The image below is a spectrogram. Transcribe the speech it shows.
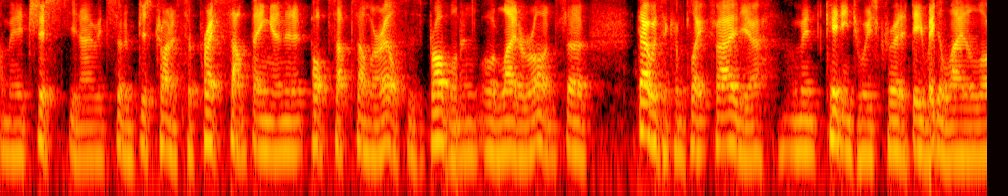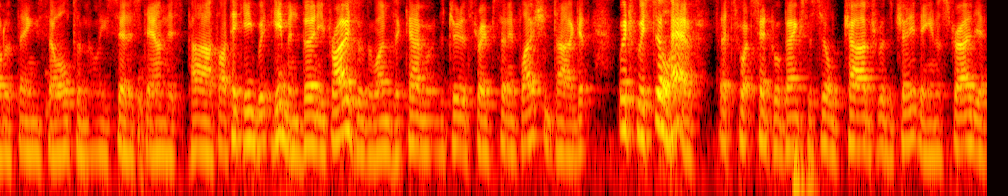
I mean, it's just you know, it's sort of just trying to suppress something, and then it pops up somewhere else as a problem, and, or later on. So that was a complete failure. I mean, Keating, to his credit, deregulated a lot of things, so ultimately set us down this path. I think he, him and Bernie Fraser were the ones that came up with the two to three percent inflation target, which we still have. That's what central banks are still charged with achieving in Australia.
